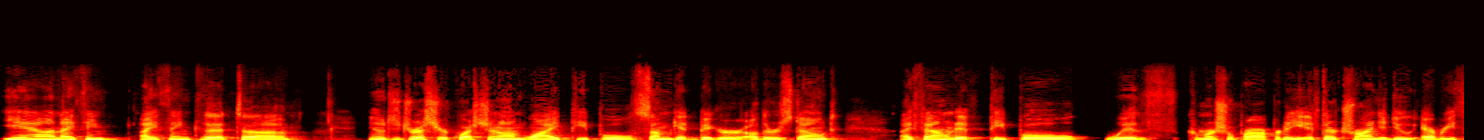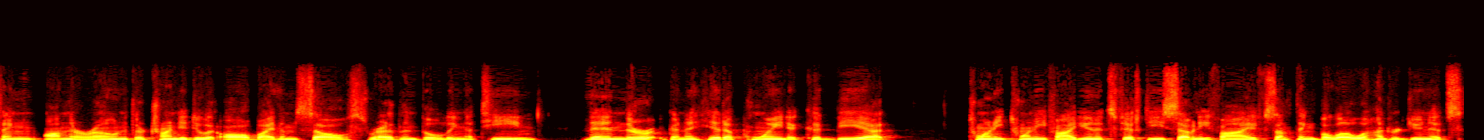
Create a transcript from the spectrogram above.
yeah and i think i think that uh, you know to address your question on why people some get bigger others don't i found if people with commercial property if they're trying to do everything on their own if they're trying to do it all by themselves rather than building a team then they're going to hit a point it could be at 20, 25 units, 50, 75, something below 100 units,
